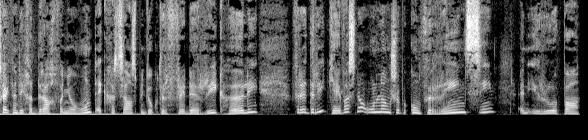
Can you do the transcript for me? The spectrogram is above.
kyk na die gedrag van jou hond. Ek gesels met Dr. Frederik Hurley. Frederik, jy was nou onlangs op 'n konferensie in Europa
